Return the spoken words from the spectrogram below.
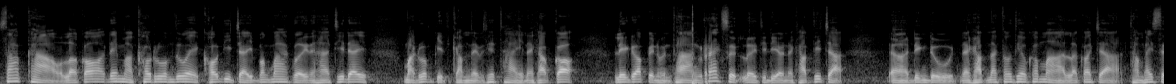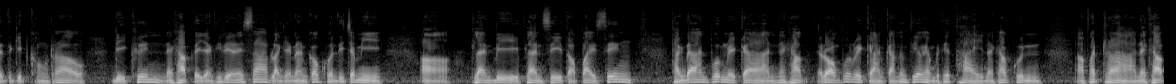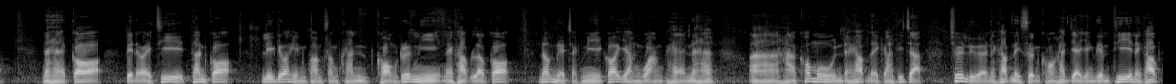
ทราบข่าวแล้วก็ได้มาเข้าร่วมด้วยเขาดีใจมากๆเลยนะฮะที่ได้มาร่วมกิจกรรมในประเทศไทยนะครับก็ เรียกได้ว่าเป็นหนทางแรกสุดเลยทีเดียวนะครับที่จะดึงดูดนะครับนักท่องเที่ยวเข้ามาแล้วก็จะทำให้เศรษฐกิจของเราดีขึ้นนะครับแต่อย่างที่เรียนได้ทราบหลังจากนั้นก็ควรที่จะมีแพลน B แพลน C ต่อไป ซึ่งทางด้านผู้อำนวยการนะครับรองผู้อำนวยการการท่องเที่ยวแห่งประเทศไทยนะครับคุณพัทรานะครับนะฮะก็เป็นอะไรที่ท่านก็เรียกได้ว่าเห็นความสำคัญของเรื่องนี้นะครับแล้วก็นอกเหนือจากนี้ก็ยังวางแผนนะฮะหาข้อมูลนะครับในการที่จะช่วยเหลือนะครับในส่วนของหัดใหญ่อย่างเต็มที่นะครับ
